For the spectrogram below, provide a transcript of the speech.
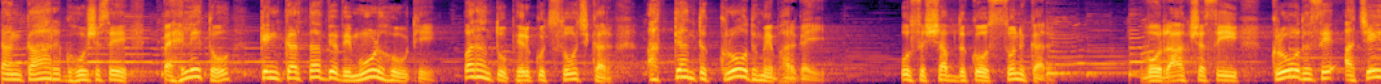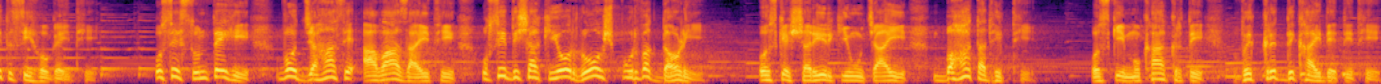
टंकार घोष से पहले तो किंकर्तव्य विमूढ़ हो उठी, परंतु फिर कुछ सोचकर अत्यंत क्रोध में भर गई। उस शब्द को सुनकर वो राक्षसी क्रोध से अचेत सी हो गई थी। उसे सुनते ही वो जहाँ से आवाज़ आई थी, उसी दिशा की ओर रोष पूर्वक दौड़ी। उसके शरीर की ऊंचाई बहुत अधिक थी। उसकी मुखाकृति विकृत दिखाई देती थी।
